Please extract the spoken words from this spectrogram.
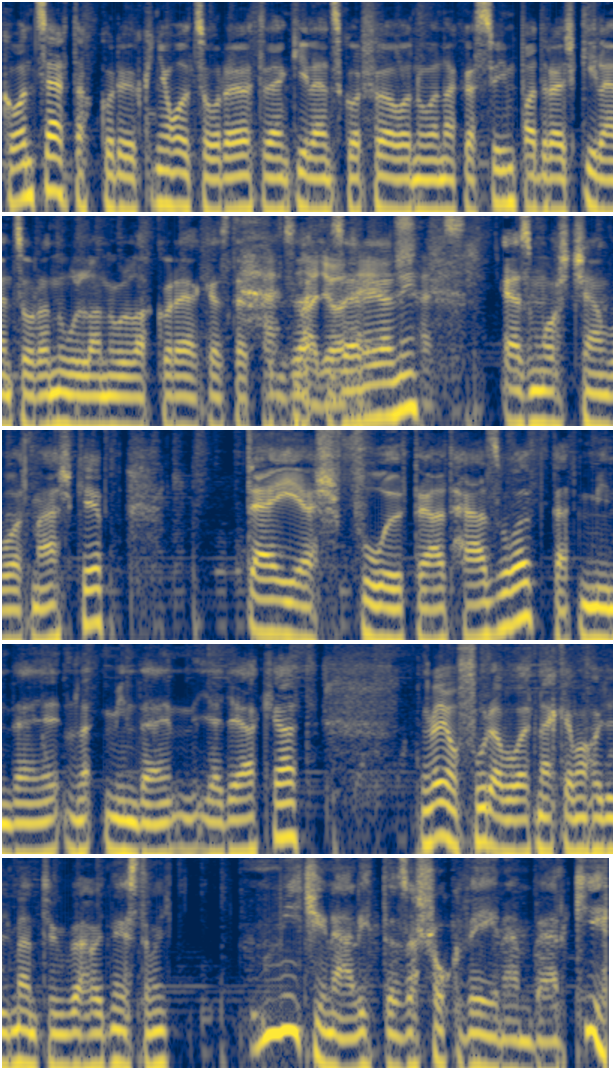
koncert, akkor ők 8 óra 59-kor felvonulnak a színpadra, és 9 óra 00 akkor elkezdett hát zenélni. Hát. Ez most sem volt másképp teljes full telt ház volt, tehát minden, minden jegy elkelt. Nagyon fura volt nekem, ahogy úgy mentünk be, hogy néztem, hogy mi csinál itt ez a sok vén ember? Ki,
